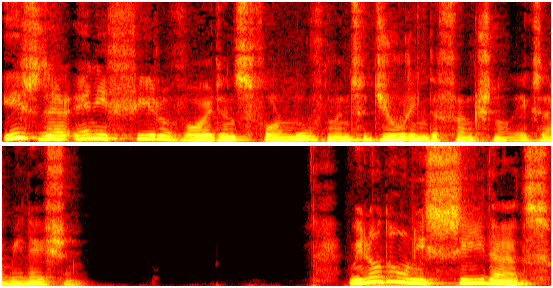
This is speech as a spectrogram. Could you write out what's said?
is there any fear avoidance for movement during the functional examination? We not only see that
